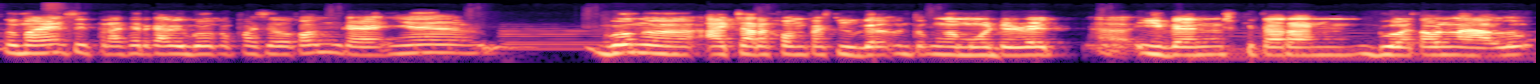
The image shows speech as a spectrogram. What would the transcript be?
lumayan sih terakhir kali gue ke Fasilkom kayaknya gue nge acara kompas juga untuk nge-moderate uh, event sekitaran dua tahun lalu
